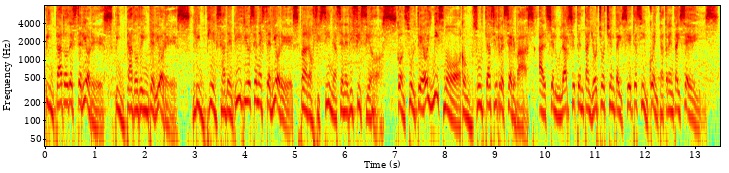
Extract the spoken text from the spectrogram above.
Pintado de exteriores, pintado de interiores, limpieza de vidrios en exteriores, para oficinas en edificios. Consulte hoy mismo. Consultas y reservas al celular 7887 5036.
